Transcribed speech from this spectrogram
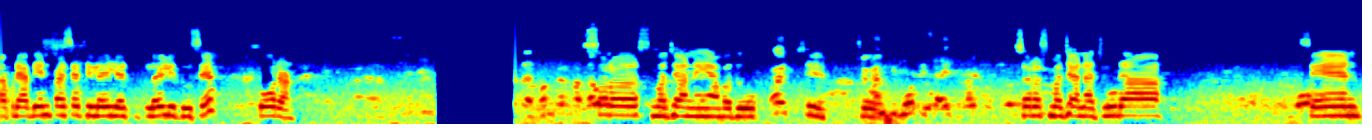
આપણે આ બેન પાસેથી લઈ લે- લઈ લીધું છે તોરણ. સરસ મજાની આ બધું છે, જો. આનાથી મોટી સાઈઝ હોય તો સરસ મજાના ચૂડા સેન.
